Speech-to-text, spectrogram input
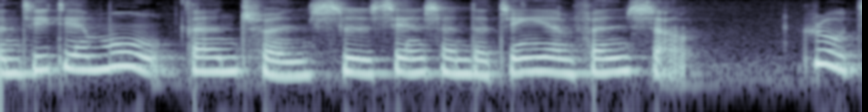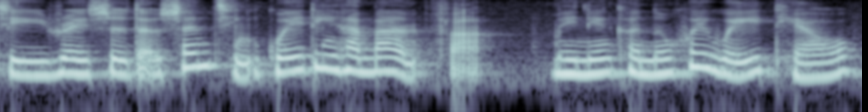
本集节目单纯是先生的经验分享，入籍瑞士的申请规定和办法，每年可能会微调。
